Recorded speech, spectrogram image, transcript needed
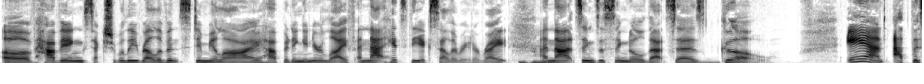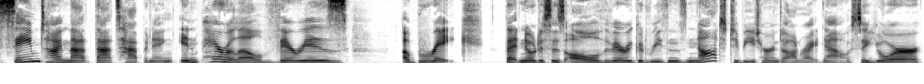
of having sexually relevant stimuli happening in your life, and that hits the accelerator, right? Mm-hmm. And that sends a signal that says, go. And at the same time that that's happening, in parallel, there is a brake that notices all the very good reasons not to be turned on right now. So you're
